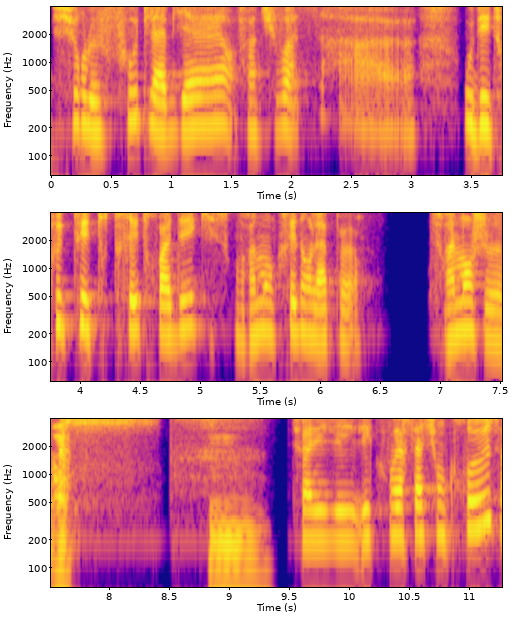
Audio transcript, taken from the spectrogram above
sur le foot, la bière, enfin tu vois ça, ou des trucs très, très 3D qui sont vraiment créés dans la peur. Vraiment, je. Mmh. Tu vois, les, conversations creuses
